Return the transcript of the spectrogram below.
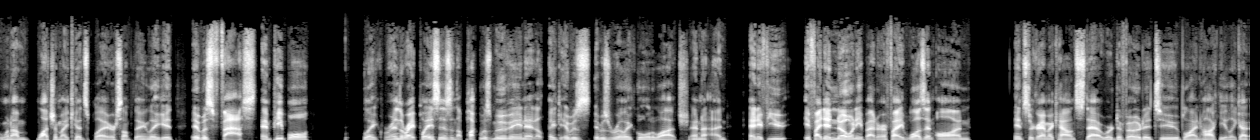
when I'm watching my kids play or something. Like it it was fast and people like were in the right places and the puck was moving and uh, like it was it was really cool to watch. And uh, and and if you if I didn't know any better, if I wasn't on Instagram accounts that were devoted to blind hockey, like I,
